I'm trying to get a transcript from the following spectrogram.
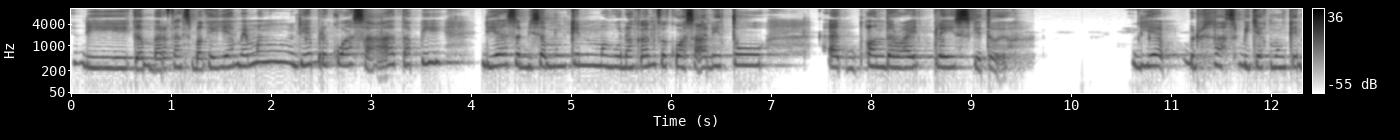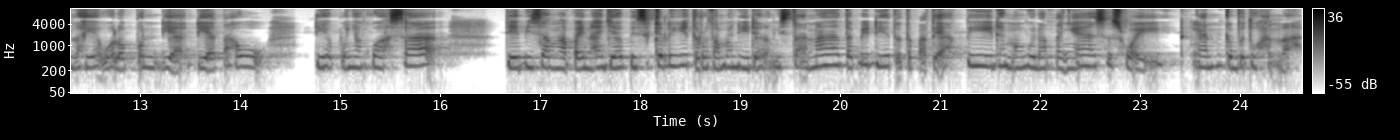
digambarkan sebagai ya memang dia berkuasa tapi dia sebisa mungkin menggunakan kekuasaan itu at on the right place gitu. Dia berusaha sebijak mungkin lah ya walaupun dia dia tahu dia punya kuasa dia bisa ngapain aja basically terutama di dalam istana tapi dia tetap hati-hati dan menggunakannya sesuai dengan kebutuhan lah.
